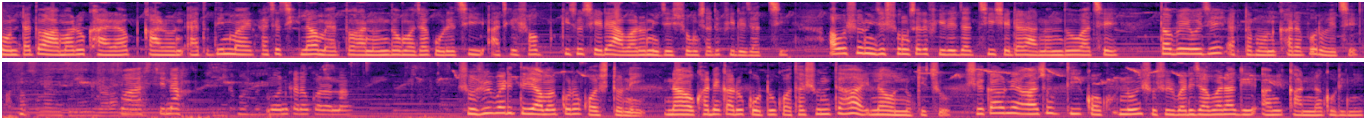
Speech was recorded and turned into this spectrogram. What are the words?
মনটা তো আমারও খারাপ কারণ এতদিন মায়ের কাছে ছিলাম এত আনন্দ মজা করেছি আজকে সব কিছু ছেড়ে আবারও নিজের সংসারে ফিরে যাচ্ছি। অবশ্য নিজের সংসারে ফিরে যাচ্ছি সেটার আনন্দও আছে তবে ওই যে একটা মন খারাপও রয়েছে। আসছি না। মন খারাপ করো না। শ্বশুরবাড়িতে আমার কোনো কষ্ট নেই। না ওখানে কারও কটু কথা শুনতে হয় না অন্য কিছু। সে কারণে আজ অবধি কখনোই শ্বশুরবাড়ি যাবার আগে আমি কান্না করিনি।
